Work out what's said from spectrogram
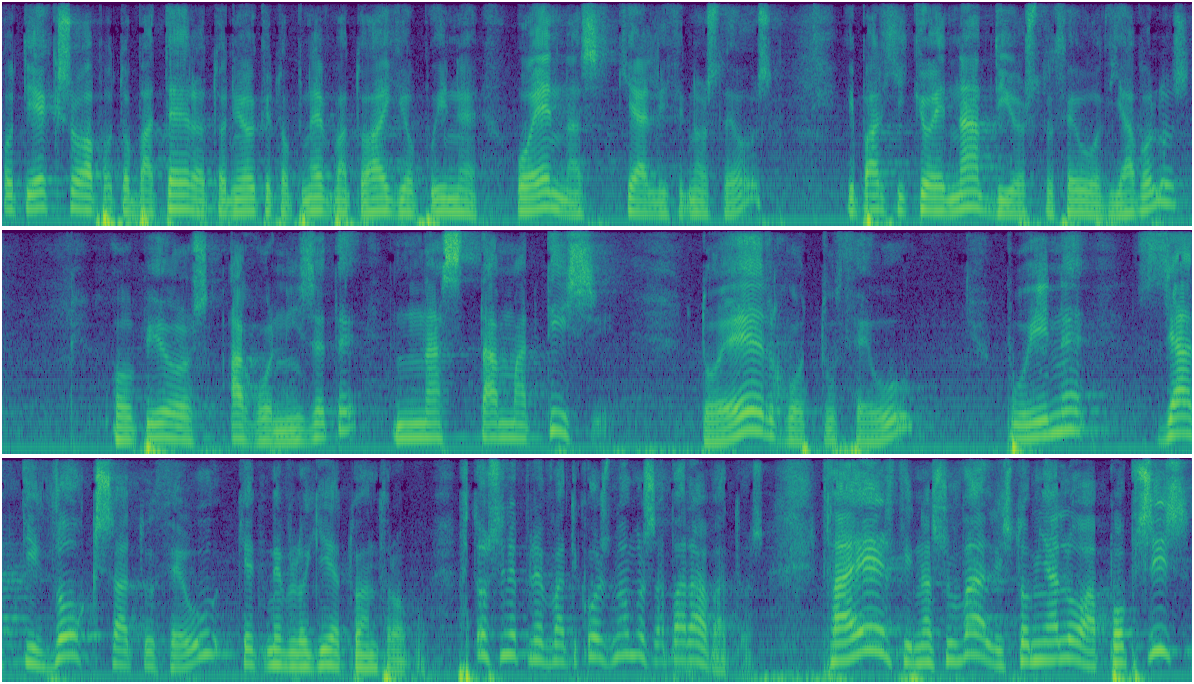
ότι έξω από τον Πατέρα, τον Υιό και το Πνεύμα το Άγιο που είναι ο ένας και αληθινός Θεός υπάρχει και ο ενάντιος του Θεού ο διάβολος ο οποίος αγωνίζεται να σταματήσει το έργο του Θεού που είναι για τη δόξα του Θεού και την ευλογία του ανθρώπου. Αυτός είναι πνευματικός νόμος απαράβατος. Θα έρθει να σου βάλει στο μυαλό απόψεις,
